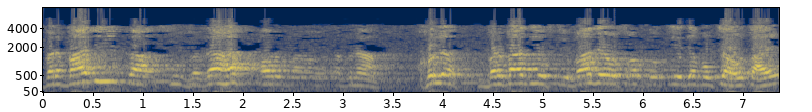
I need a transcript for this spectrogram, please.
بربادی کا کی وضاحت اور اپنا کھل بربادی اس کی واضح اس وقت ہوتی ہے جب وہ کیا ہوتا ہے؟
